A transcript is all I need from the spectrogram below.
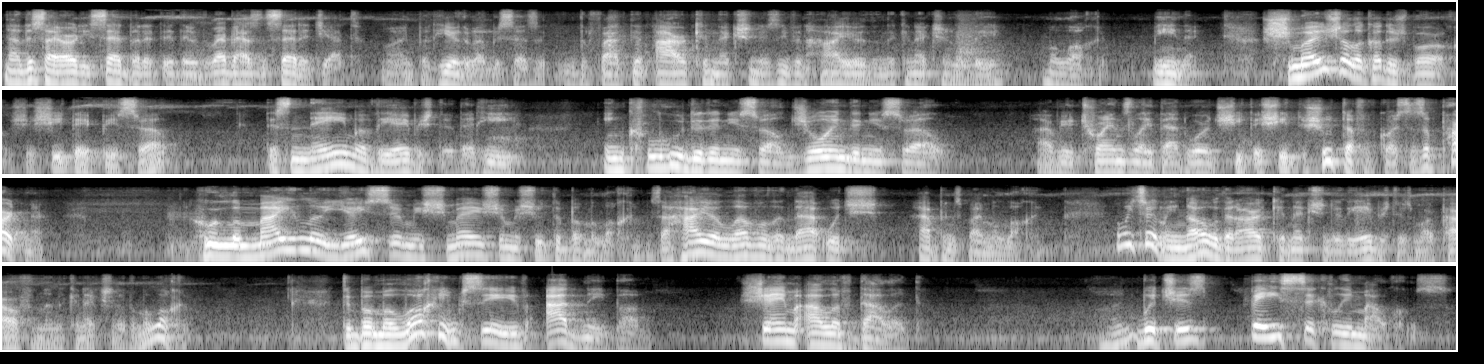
Now, this I already said, but it, it, the Rebbe hasn't said it yet, right? But here the Rebbe says it. The fact that our connection is even higher than the connection of the Malachim. This name of the Abishter that he included in Yisrael, joined in Yisrael, however you translate that word, Shita, Shita, Shutaf, of course, is a partner. B'malachim. It's a higher level than that which happens by malachim. And we certainly know that our connection to the Abish is more powerful than the connection of the Malachim. To b'malachim ksiv adni bam, shem aleph dalad, which is basically malchus,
